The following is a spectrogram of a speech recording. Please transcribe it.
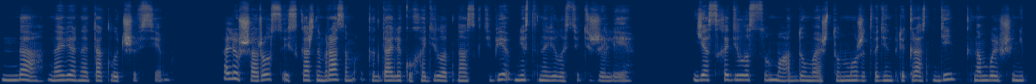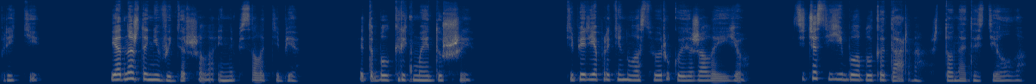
Да, наверное, так лучше всем. Алёша рос, и с каждым разом, когда Олег уходил от нас к тебе, мне становилось все тяжелее. Я сходила с ума, думая, что он может в один прекрасный день к нам больше не прийти. И однажды не выдержала и написала тебе. Это был крик моей души. Теперь я протянула свою руку и сжала ее. Сейчас ей была благодарна, что она это сделала.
